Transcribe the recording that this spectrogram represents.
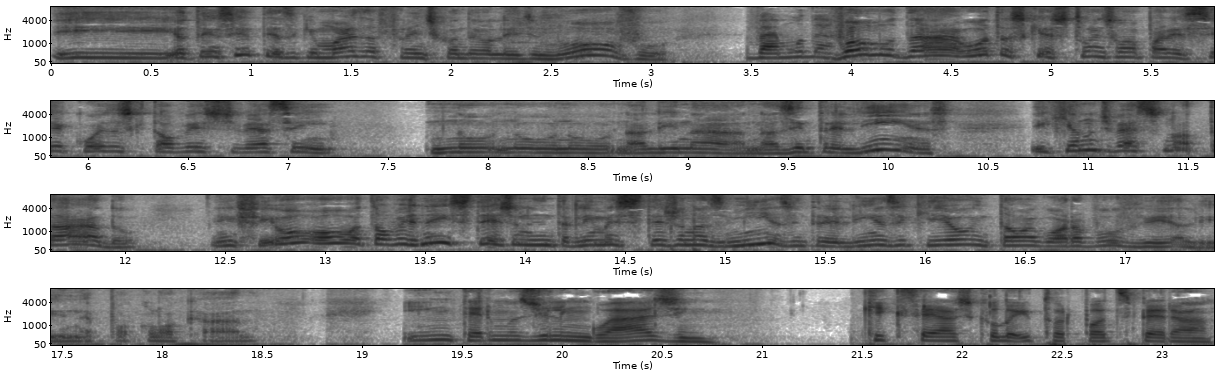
E eu tenho certeza que mais à frente, quando eu ler de novo. Vai mudar. Vão mudar, outras questões vão aparecer, coisas que talvez estivessem no, no, no, ali na, nas entrelinhas e que eu não tivesse notado. Enfim, ou, ou, talvez nem esteja nas entrelinhas, mas esteja nas minhas entrelinhas e que eu então agora vou ver ali, né, colocado. E em termos de linguagem, o que, que você acha que o leitor pode esperar?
